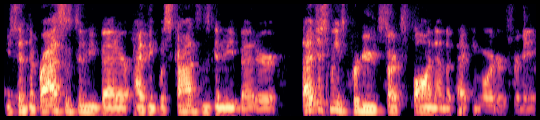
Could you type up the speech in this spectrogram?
You said Nebraska's going to be better. I think Wisconsin's going to be better. That just means Purdue starts falling down the pecking order for me.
